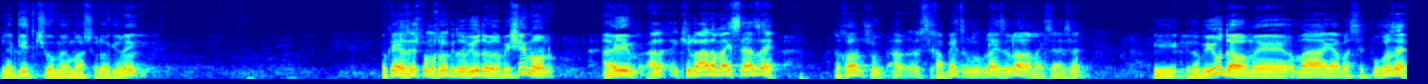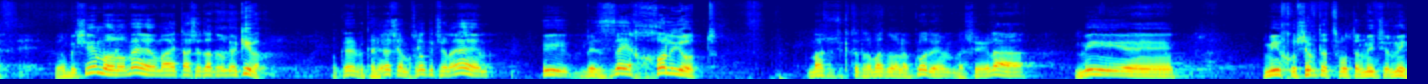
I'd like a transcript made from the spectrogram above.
נגיד כשהוא אומר משהו לא הגיוני. אוקיי, אז יש פה מחלוקת רבי יהודה ורבי שמעון, האם, על, כאילו על המעשה הזה, נכון? שוב, על- סליחה, בעצם אולי זה לא על המעשה הזה, כי רבי יהודה אומר מה היה בסיפור הזה, ורבי שמעון אומר מה הייתה שיטת רבי עקיבא, אוקיי? וכנראה שהמחלוקת שלהם היא, וזה יכול להיות משהו שקצת רמזנו עליו קודם, בשאלה מי, אה, מי חושב את עצמו תלמיד של מי.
